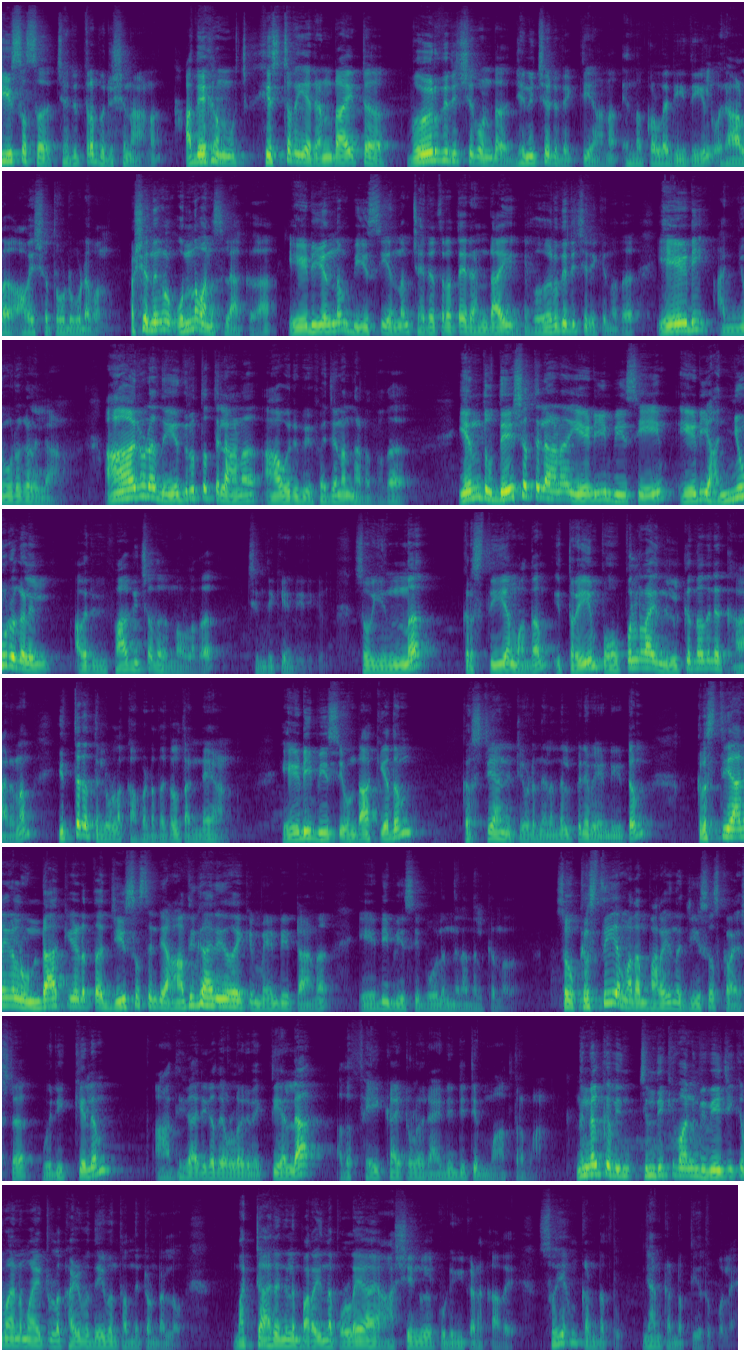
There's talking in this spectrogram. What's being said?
Jesus ചരിത്ര പുരുഷനാണ് അദ്ദേഹം ഹിസ്റ്ററിയെ രണ്ടായിട്ട് വേർതിരിച്ചുകൊണ്ട് ജനിച്ചൊരു വ്യക്തിയാണ് എന്നൊക്കെയുള്ള രീതിയിൽ ഒരാൾ ആവശ്യത്തോടുകൂടെ വന്നു. പക്ഷെ നിങ്ങൾ ഒന്ന് മനസ്സിലാക്കുക എ ഡി എന്നും ബി സി എന്നും ചരിത്രത്തെ രണ്ടായി വേർതിരിച്ചിരിക്കുന്നത് എ ഡി അഞ്ഞൂറുകളിലാണ്. ആരുടെ നേതൃത്വത്തിലാണ് ആ ഒരു വിഭജനം നടന്നത്? എന്തുദ്ദേശത്തിലാണ് എ ഡിയും ബി സിയെയും എ ഡി അഞ്ഞൂറുകളിൽ അവർ വിഭാഗിച്ചത് എന്നുള്ളത് ചിന്തിക്കേണ്ടിയിരിക്കുന്നു. സോ ഇന്ന് ക്രിസ്തീയ മതം ഇത്രയും പോപ്പുലറായി നിൽക്കുന്നതിന് കാരണം ഇത്തരത്തിലുള്ള കപടതകൾ തന്നെയാണ്. എ ഡി ബി സി ഉണ്ടാക്കിയതും ക്രിസ്ത്യാനിറ്റിയുടെ നിലനിൽപ്പിന് വേണ്ടിയിട്ടും ക്രിസ്ത്യാനികൾ ഉണ്ടാക്കിയെടുത്ത ജീസസിന്റെ ആധികാരികതയ്ക്കും വേണ്ടിയിട്ടാണ് എ ഡി ബി സി പോലും നിലനിൽക്കുന്നത്. സോ ക്രിസ്തീയ മതം പറയുന്ന ജീസസ് ക്രൈസ്റ്റ് ഒരിക്കലും ആധികാരികതയുള്ള ഒരു വ്യക്തിയല്ല അത് ഫേക്ക് ആയിട്ടുള്ള ഒരു ഐഡന്റിറ്റി മാത്രമാണ്. നിങ്ങൾക്ക് ചിന്തിക്കുവാനും വിവേചിക്കുവാനുമായിട്ടുള്ള കഴിവ് ദൈവം തന്നിട്ടുണ്ടല്ലോ. മറ്റാരെങ്കിലും പറയുന്ന പൊള്ളയായ ആശയങ്ങളിൽ കുടുങ്ങിക്കിടക്കാതെ സ്വയം കണ്ടെത്തൂ. ഞാൻ കണ്ടെത്തിയതുപോലെ.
